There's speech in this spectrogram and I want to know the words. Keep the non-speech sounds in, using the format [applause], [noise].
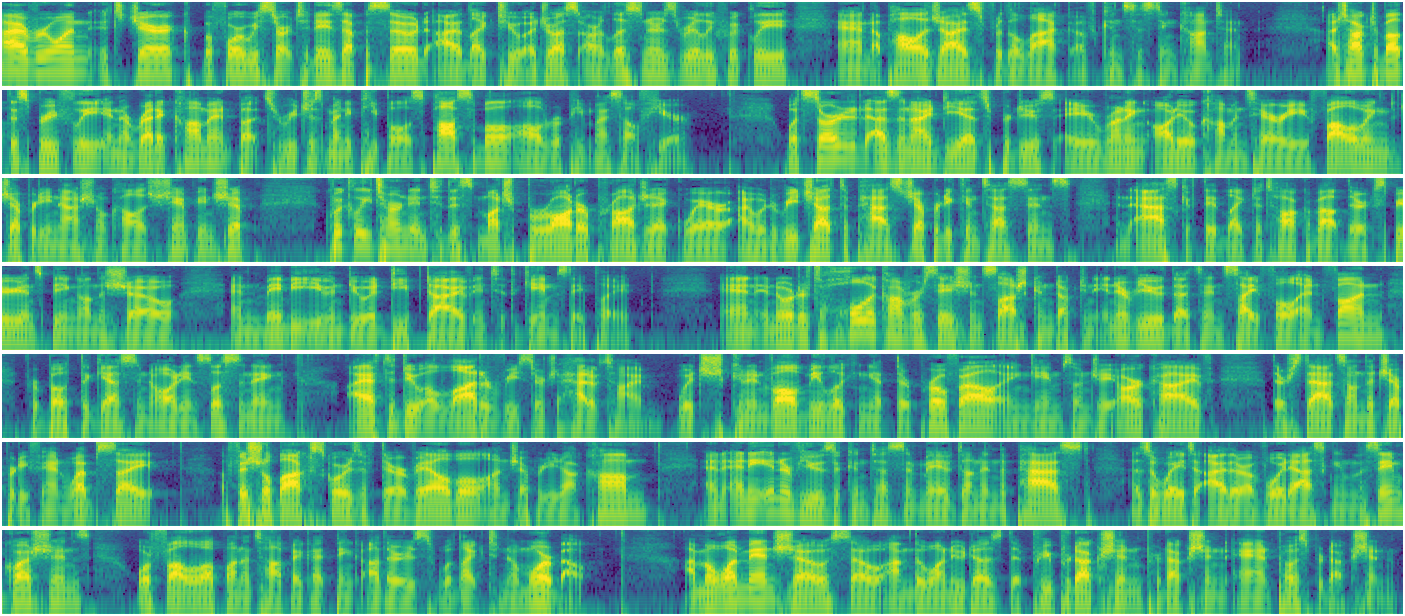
Hi, everyone. It's Jeric. Before we start today's episode, I'd like to address our listeners really quickly and apologize for the lack of consistent content. I talked about this briefly in a Reddit comment, but to reach as many people as possible, I'll repeat myself here. What started as an idea to produce a running audio commentary following the Jeopardy National College Championship quickly turned into this much broader project where I would reach out to past Jeopardy contestants and ask if they'd like to talk about their experience being on the show and maybe even do a deep dive into the games they played. And in order to hold a conversation slash conduct an interview that's insightful and fun for both the guest and audience listening, I have to do a lot of research ahead of time, which can involve me looking at their profile and Games on J Archive, their stats on the Jeopardy fan website, official box scores if they're available on Jeopardy.com, and any interviews a contestant may have done in the past as a way to either avoid asking the same questions or follow up on a topic I think others would like to know more about. I'm a one man show, so I'm the one who does the pre production, production, and post production.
